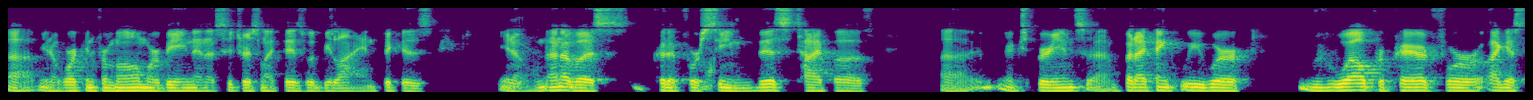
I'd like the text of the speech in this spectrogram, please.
uh, you know, working from home or being in a situation like this would be lying because, you know, none of us could have foreseen this type of uh, experience. Uh, but I think we were well prepared for, I guess,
